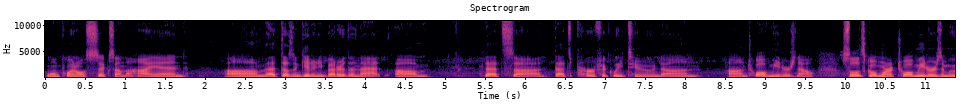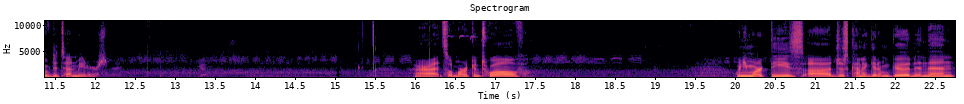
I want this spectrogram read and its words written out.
1.06 on the high end. Um, that doesn't get any better than that. Um, that's, uh, that's perfectly tuned on on 12 meters now. So let's go mark 12 meters and move to 10 meters. All right, so marking 12. When you mark these, uh, just kind of get them good. And then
